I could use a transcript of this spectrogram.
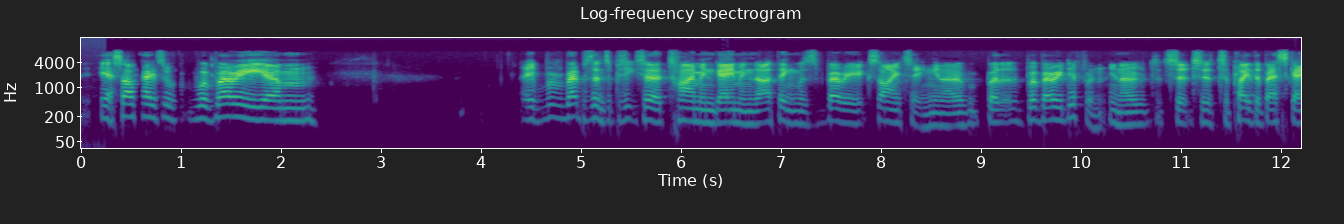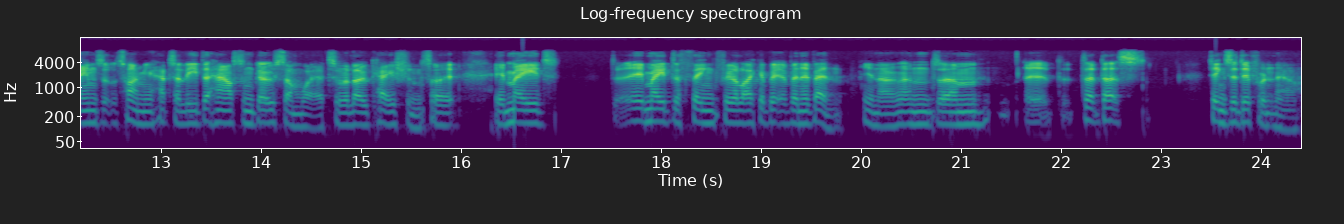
Yeah. Yes, arcades were very um, it represents a particular time in gaming that I think was very exciting, you know, but but very different. You know, to, to, to play the best games at the time, you had to leave the house and go somewhere to a location. So it it made it made the thing feel like a bit of an event, you know, and um, it, that that's things are different now.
